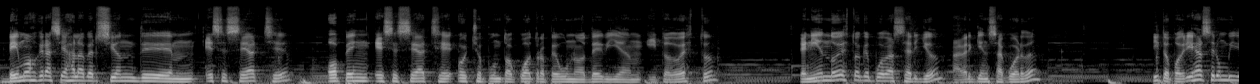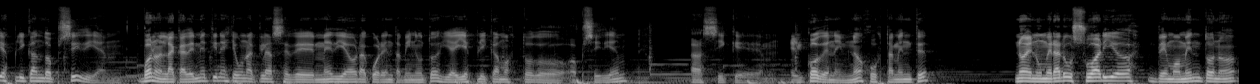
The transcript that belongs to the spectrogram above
Vemos gracias a la versión de SSH, mm, OpenSSH 8.4P1 Debian y todo esto. Teniendo esto, ¿qué puedo hacer yo? A ver quién se acuerda. Tito, ¿podrías hacer un vídeo explicando Obsidian? Bueno, en la academia tienes ya una clase de media hora, 40 minutos y ahí explicamos todo Obsidian. Así que el codename, ¿no? Justamente. No, enumerar usuarios de momento no.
